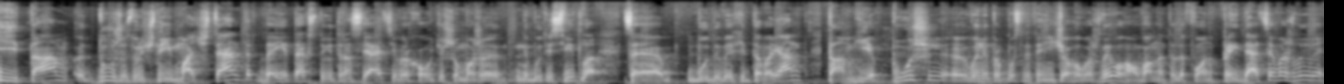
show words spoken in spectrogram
І там дуже зручний матч-центр, де є текстові трансляції, враховуючи, що може не бути світла. Це буде вихід та варіант. Там є пуші, е, ви не пропустите нічого важливого. Вам на телефон прийде це важливе.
